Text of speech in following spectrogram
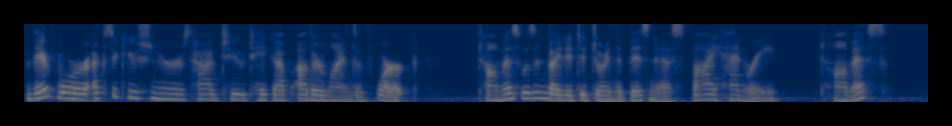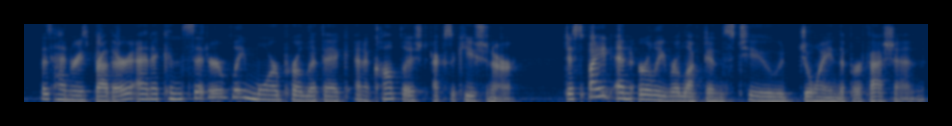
Therefore, executioners had to take up other lines of work. Thomas was invited to join the business by Henry. Thomas was Henry's brother and a considerably more prolific and accomplished executioner, despite an early reluctance to join the profession.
